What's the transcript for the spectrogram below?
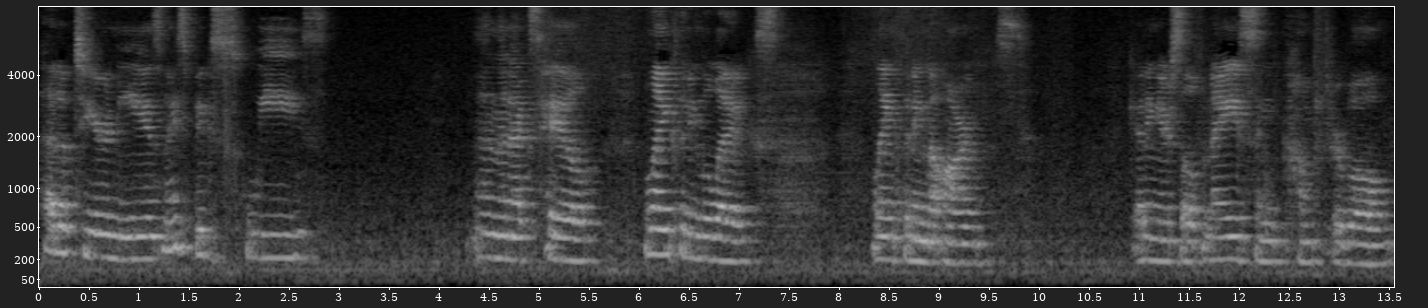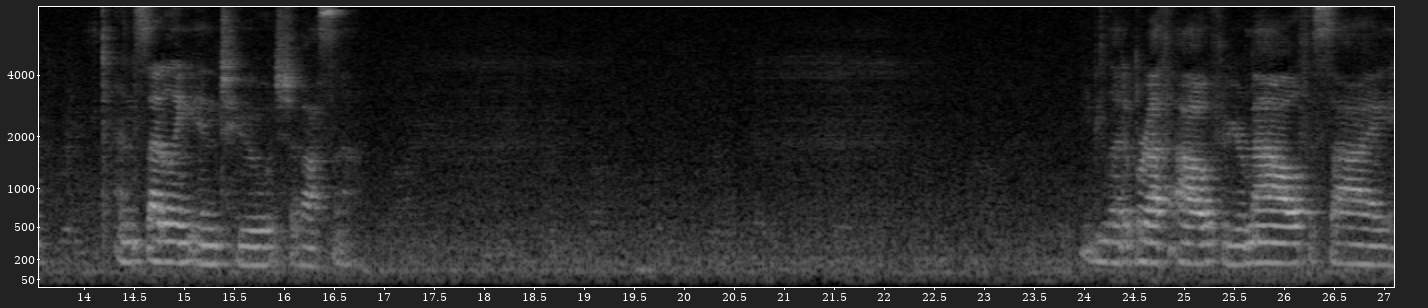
head up to your knees, nice big squeeze. And then exhale, lengthening the legs, lengthening the arms, getting yourself nice and comfortable and settling into Shavasana. Maybe let a breath out through your mouth, a sigh.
